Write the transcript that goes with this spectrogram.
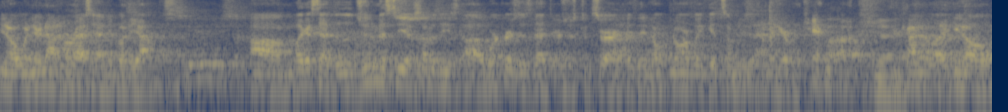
You know, when you're not harassing anybody else. Um, like I said, the legitimacy of some of these uh, workers is that they're just concerned because they don't normally get somebody to come in here with a camera Yeah. kind of like, you know,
